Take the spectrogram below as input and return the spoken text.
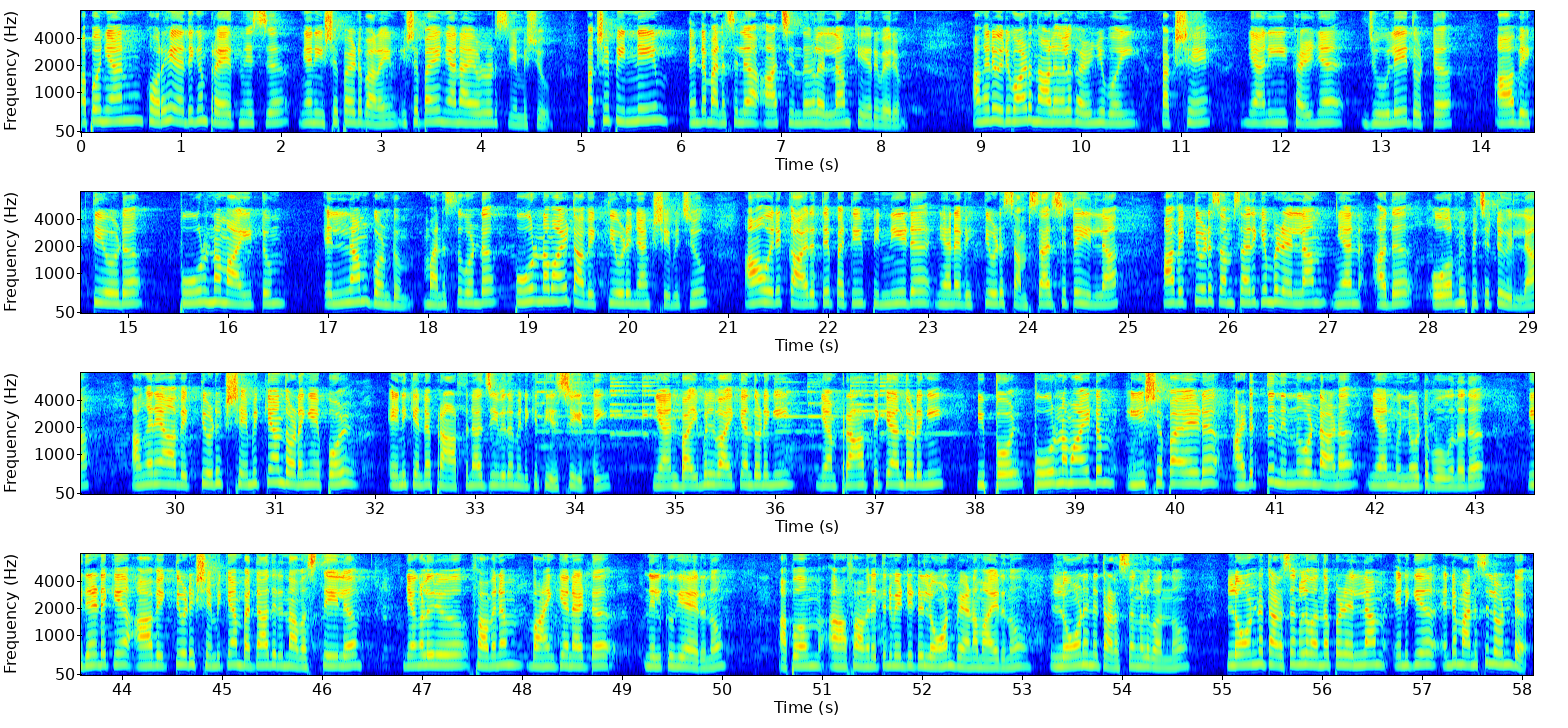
അപ്പോൾ ഞാൻ കുറേ അധികം പ്രയത്നിച്ച് ഞാൻ ഈശപ്പായോട് പറയും ഈശപ്പായെ ഞാൻ അയാളോട് ശ്രമിച്ചു പക്ഷേ പിന്നെയും എന്റെ മനസ്സിൽ ആ ചിന്തകളെല്ലാം കയറി വരും. അങ്ങനെ ഒരുപാട് നാളുകൾ കഴിഞ്ഞു പോയി. പക്ഷേ ഞാൻ ഈ കഴിഞ്ഞ ജൂലൈ തൊട്ട് ആ വ്യക്തിയോട് പൂർണമായിട്ടും എല്ലാം കൊണ്ടും മനസ്സുകൊണ്ട് പൂർണമായിട്ട് ആ വ്യക്തിയോട് ഞാൻ ക്ഷമിച്ചു. ആ ഒരു കാര്യത്തെപ്പറ്റി പിന്നീട് ഞാൻ ആ വ്യക്തിയോട് സംസാരിച്ചിട്ടേ ഇല്ല ആ വ്യക്തിയോട് സംസാരിക്കുമ്പോഴെല്ലാം ഞാൻ അത് ഓർമ്മിപ്പിച്ചിട്ടുമില്ല. അങ്ങനെ ആ വ്യക്തിയോട് ക്ഷമിക്കാൻ തുടങ്ങിയപ്പോൾ എനിക്ക് എന്റെ പ്രാർത്ഥനാ ജീവിതം എനിക്ക് തിരിച്ചു കിട്ടി. ഞാൻ ബൈബിൾ വായിക്കാൻ തുടങ്ങി ഞാൻ പ്രാർത്ഥിക്കാൻ തുടങ്ങി. ഇപ്പോൾ പൂർണമായിട്ടും ഈശപ്പായുടെ അടുത്ത് നിന്നുകൊണ്ടാണ് ഞാൻ മുന്നോട്ട് പോകുന്നത്. ഇതിനിടയ്ക്ക് ആ വ്യക്തിയോട് ക്ഷമിക്കാൻ പറ്റാതിരുന്ന അവസ്ഥയിൽ ഞങ്ങളൊരു ഭവനം വാങ്ങിക്കാനായിട്ട് നിൽക്കുകയായിരുന്നു. അപ്പം ആ ഭവനത്തിന് വേണ്ടിയിട്ട് ലോൺ വേണമായിരുന്നു. ലോണിന് തടസ്സങ്ങൾ വന്നു. ലോണിന് തടസ്സങ്ങൾ വന്നപ്പോഴെല്ലാം എനിക്ക് എന്റെ മനസ്സിലുണ്ട്.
